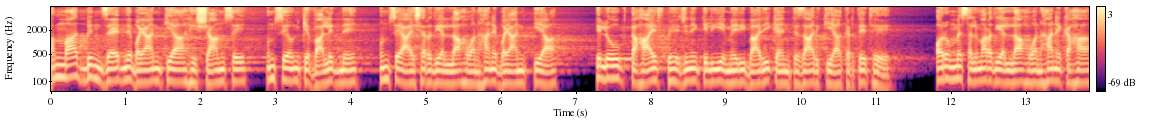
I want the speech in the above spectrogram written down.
حماد بن زید نے بیان کیا ہشام سے، ان سے ان کے والد نے، ان سے عائشہ رضی اللہ عنہ نے بیان کیا کہ لوگ تحائف بھیجنے کے لیے میری باری کا انتظار کیا کرتے تھے۔ اور ام سلمہ رضی اللہ عنہ نے کہا،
